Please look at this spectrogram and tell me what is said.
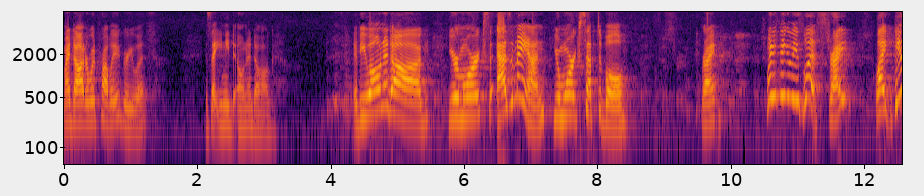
my daughter would probably agree with, is that you need to own a dog. If you own a dog, you're more, as a man, you're more acceptable, right? What do you think of these lists, right? Like, these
